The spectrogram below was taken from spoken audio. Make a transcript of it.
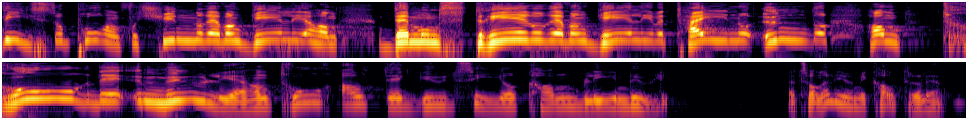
viser på. Han forkynner evangeliet, han demonstrerer evangeliet ved tegn og under. Han tror det umulige. Han tror alt det Gud sier, kan bli mulig. Et sånt er vi kalt til å leve.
